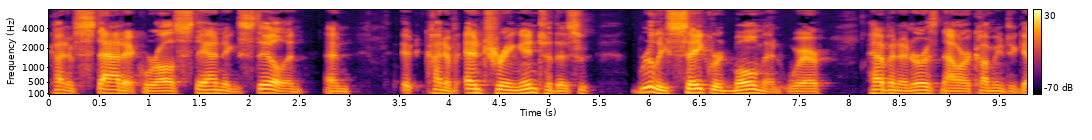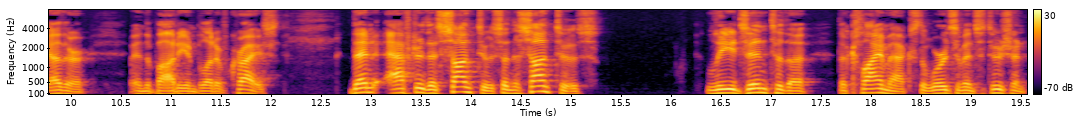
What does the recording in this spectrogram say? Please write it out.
kind of static. We're all standing still and and it kind of entering into this really sacred moment where heaven and earth now are coming together in the body and blood of Christ. Then after the Sanctus, and the Sanctus leads into the the climax, the words of institution.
